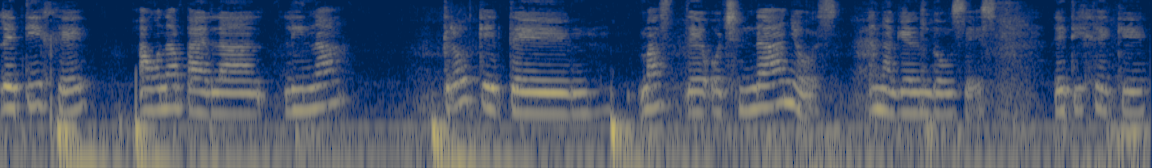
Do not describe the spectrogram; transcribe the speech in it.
le dije a una bailarina, creo que de más de 80 años en aquel entonces, le dije que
